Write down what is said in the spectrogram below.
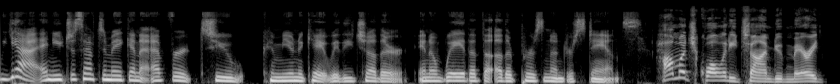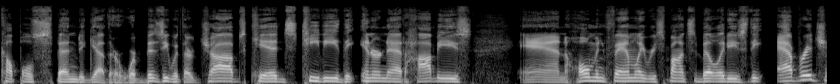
Yeah, and you just have to make an effort to communicate with each other in a way that the other person understands. How much quality time do married couples spend together? We're busy with our jobs, kids, TV, the internet, hobbies, and home and family responsibilities. The average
